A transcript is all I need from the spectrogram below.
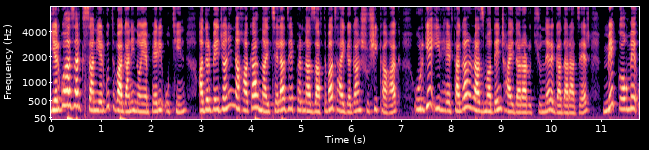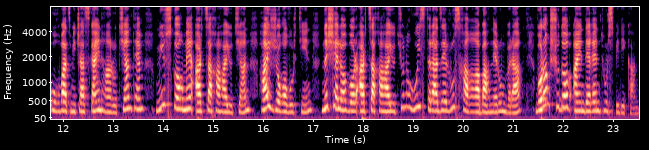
2022 թվականի նոյեմբերի 8-ին Ադրբեջանի նախագահն այցելած է բռնազավթված հայկական Շուշի քաղաք, ուրգե իր հերթական ռազմադենջ հայդարարությունները գդարած էր, մեկ կողմե ուղված միջազգային հանրության թեմ, մյուս կողմե Արցախահայության, հայ ժողովրդին, նշելով, որ Արցախահայությունը հույս տրած է ռուս խաղաղաբահներուն վրա, որոնք շուտով այնտեղ են դուրս պիտի կան։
